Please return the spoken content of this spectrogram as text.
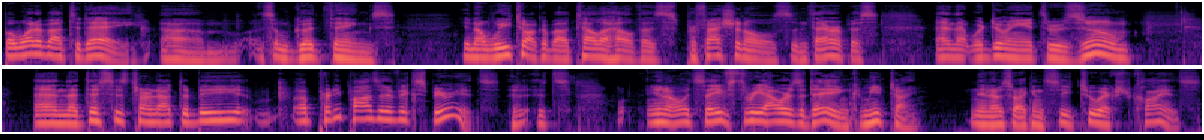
but what about today? Um, some good things. You know, we talk about telehealth as professionals and therapists, and that we're doing it through Zoom, and that this has turned out to be a pretty positive experience. It, it's, you know, it saves three hours a day in commute time. You know, so I can see two extra clients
